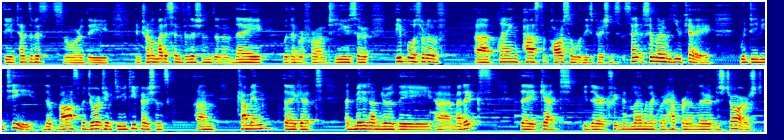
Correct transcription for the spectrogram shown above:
the intensivists or the internal medicine physicians, and then they would then refer on to you. So people sort of uh, playing past the parcel with these patients. Same, similar in the UK with DVT, the vast majority of DVT patients um, come in, they get admitted under the uh, medics, they get their treatment low molecular heparin, and they're discharged.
